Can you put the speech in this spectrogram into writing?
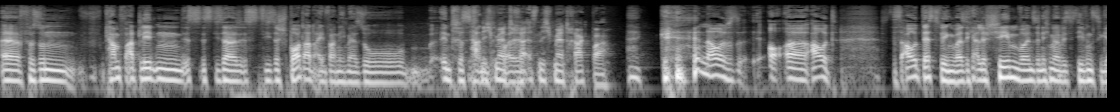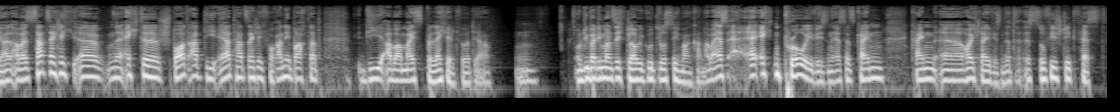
äh, für so einen Kampfathleten ist, ist dieser ist diese Sportart einfach nicht mehr so ist interessant. nicht, mehr ist nicht mehr tragbar. genau, ist, äh, out. Ist out deswegen, weil sich alle schämen, wollen sie nicht mehr wie Steven Seagal. Aber es ist tatsächlich äh, eine echte Sportart, die er tatsächlich vorangebracht hat, die aber meist belächelt wird, ja. Mhm. Und über die man sich, glaube ich, gut lustig machen kann. Aber er ist äh, echt ein Pro gewesen. Er ist jetzt kein, kein äh, Heuchler gewesen. Das ist, so viel steht fest.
